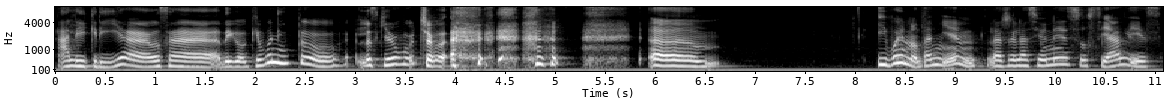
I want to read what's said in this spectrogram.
alegría. O sea, digo, qué bonito. Los quiero mucho. y bueno, también las relaciones sociales.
